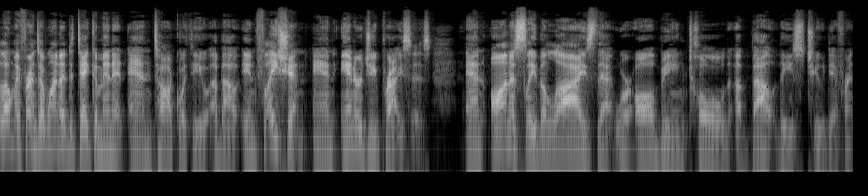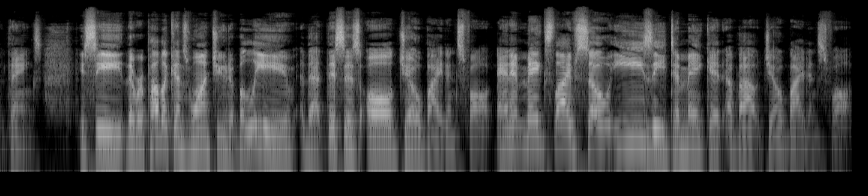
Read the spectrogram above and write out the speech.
Hello, my friends. I wanted to take a minute and talk with you about inflation and energy prices. And honestly, the lies that we're all being told about these two different things. You see, the Republicans want you to believe that this is all Joe Biden's fault. And it makes life so easy to make it about Joe Biden's fault.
